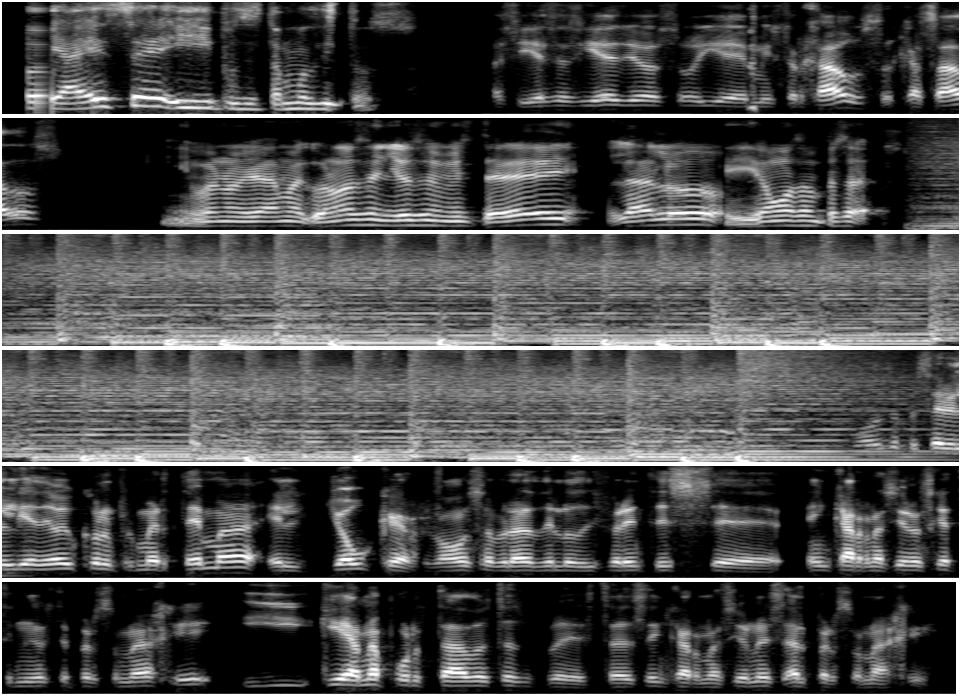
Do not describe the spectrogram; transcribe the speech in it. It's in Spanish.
Soy a ese y pues estamos listos. Así es, así es. Yo soy eh, Mr. House, casados. Y bueno, ya me conocen, yo soy Mr. A, Lalo, y vamos a empezar. Empezar el día de hoy con el primer tema, el Joker. Vamos a hablar de las diferentes eh, encarnaciones que ha tenido este personaje y qué han aportado estas, estas encarnaciones al personaje.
